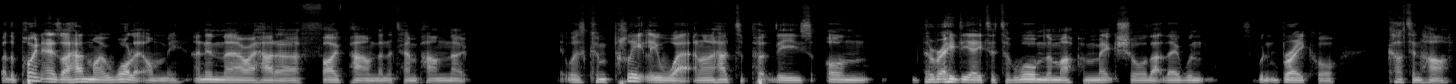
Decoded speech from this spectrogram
But the point is, I had my wallet on me, and in there I had a five pound and a ten pound note. It was completely wet, and I had to put these on the radiator to warm them up and make sure that they wouldn't wouldn't break or cut in half.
